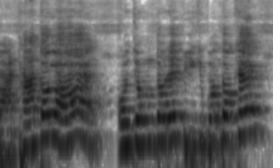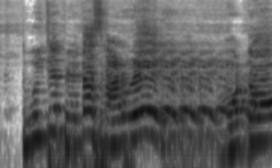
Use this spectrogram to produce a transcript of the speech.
পাঠা তো লয়, ওজন ধরে পিকব তোকে। তুই যে পেটা সার রে, মোটর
